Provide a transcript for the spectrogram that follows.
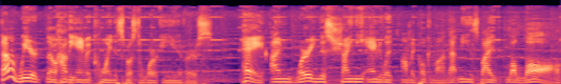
Kind of weird, though, how the amulet coin is supposed to work in universe. Hey, I'm wearing this shiny amulet on my Pokemon. That means by the law,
